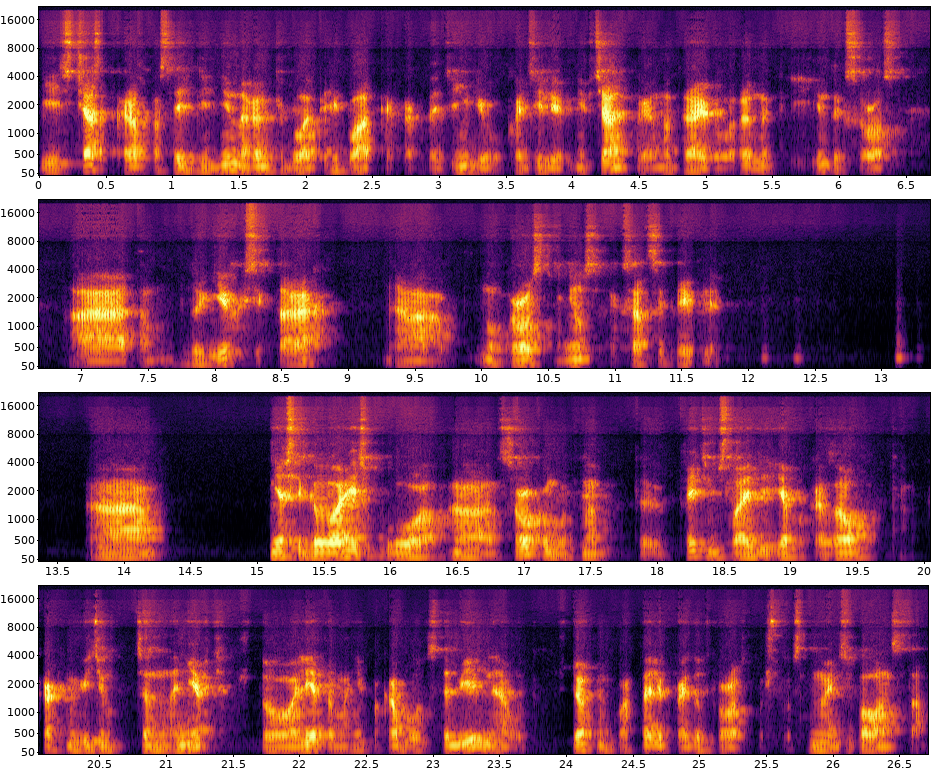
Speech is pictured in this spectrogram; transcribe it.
И сейчас как раз последние дни на рынке была перекладка, когда деньги уходили в нефтянку, и она драйвила рынок, и индекс рос. А там в других секторах а, ну, рост сменился фиксацией прибыли. А, если говорить по а, срокам, вот на третьем слайде я показал, как мы видим цены на нефть, что летом они пока будут стабильны, а вот четвертом квартале пойдут в рост, потому что основной дисбаланс там.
